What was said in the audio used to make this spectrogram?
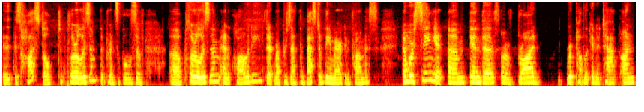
is hostile to pluralism, the principles of uh, pluralism and equality that represent the best of the American promise. And we're seeing it um, in the sort of broad Republican attack on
